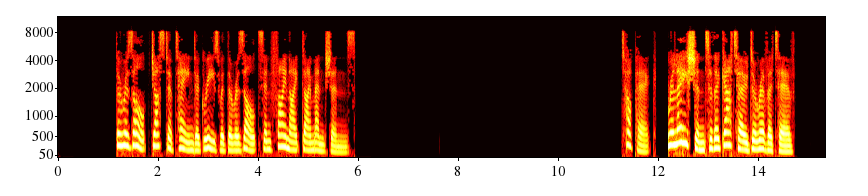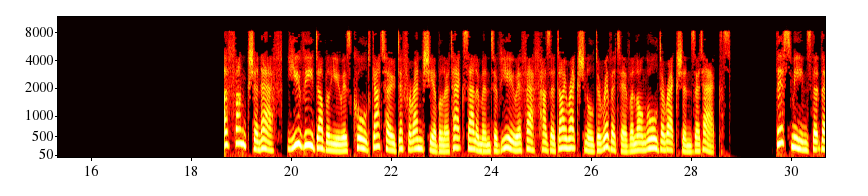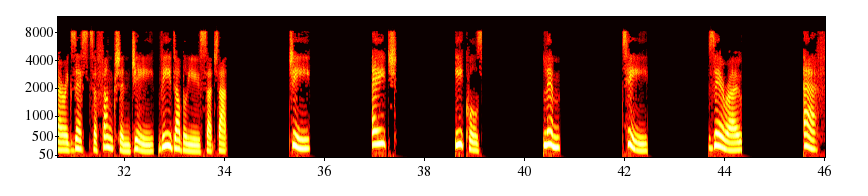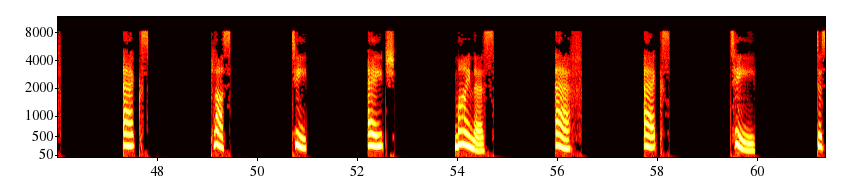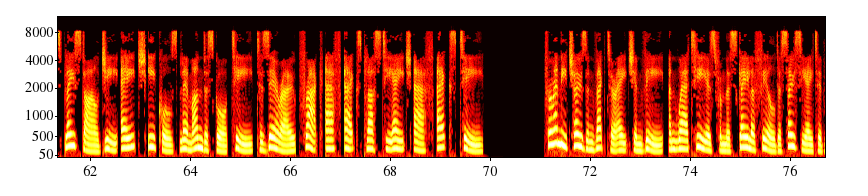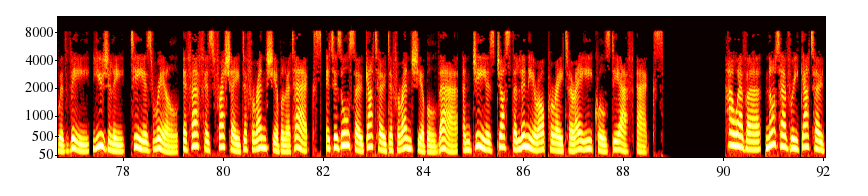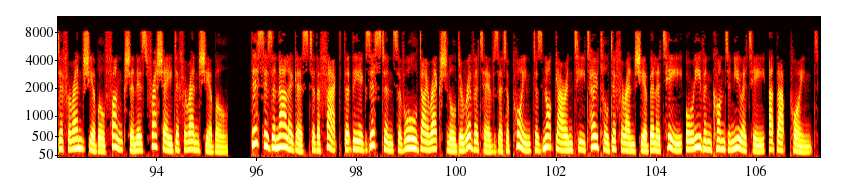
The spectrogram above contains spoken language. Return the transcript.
The result just obtained agrees with the results in finite dimensions. Topic: Relation to the Gateaux derivative. A function f, UVW is called Gateaux differentiable at x element of U if f has a directional derivative along all directions at x. This means that there exists a function g, VW such that g h equals lim T zero F X plus T H minus F X T. Display style G H equals lim underscore T to zero frac F X plus T H F X T for any chosen vector h in V, and where T is from the scalar field associated with V usually, T is real, if f is Frechet differentiable at x, it is also Gateaux differentiable there, and G is just the linear operator A equals df x. However, not every Gateaux differentiable function is Frechet differentiable. This is analogous to the fact that the existence of all directional derivatives at a point does not guarantee total differentiability or even continuity at that point.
